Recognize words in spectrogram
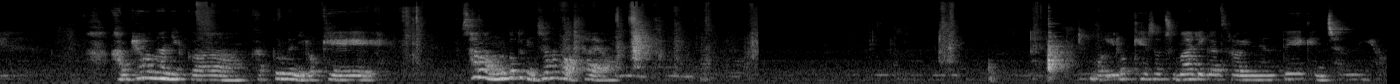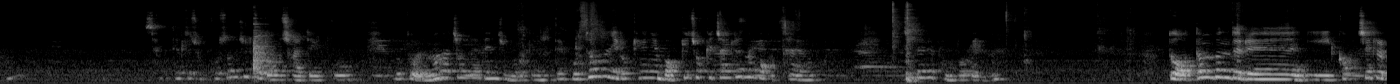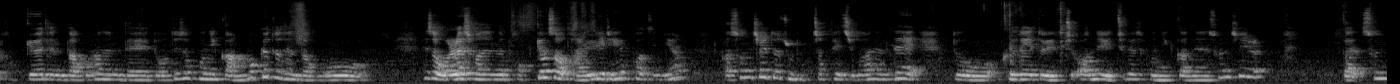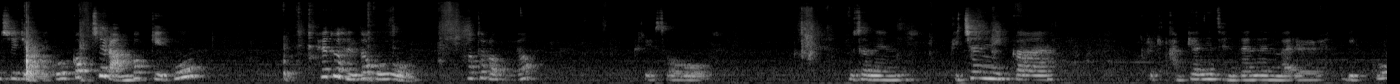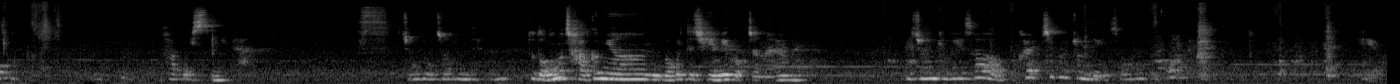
간편하니까 가끔은 이렇게 사 먹는 것도 괜찮은 것 같아요. 뭐 이렇게 해서 두 마리가 들어있는데 괜찮네요. 상태도 좋고 손질도 너무 잘돼 있고 이것도 얼마나 잘라야 되는지 모르겠는데 보통은 이렇게 그냥 먹기 좋게 자르는 것 같아요. 자를 방법이 있나? 또 어떤 분들은 이 껍질을 벗겨야 된다고 하는데 또 어디서 보니까 안 벗겨도 된다고 그래서 원래 전에는 벗겨서 다 일일이 했거든요. 그러니까 손질도 좀 복잡해지고 하는데 또 근래에도 유튜, 어느 유튜브에서 보니까는 손질 그러니까 손질이 아니고 껍질 안 벗기고 해도 된다고 하더라고요. 그래서 우선은 귀찮으니까 그렇게 간편히 된다는 말을 믿고 하고 있습니다. 이 정도로 자르면 되나? 또 너무 작으면 먹을 때 재미가 없잖아요. 이 정도 해서 칼집을 좀 내서 하고 해요.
